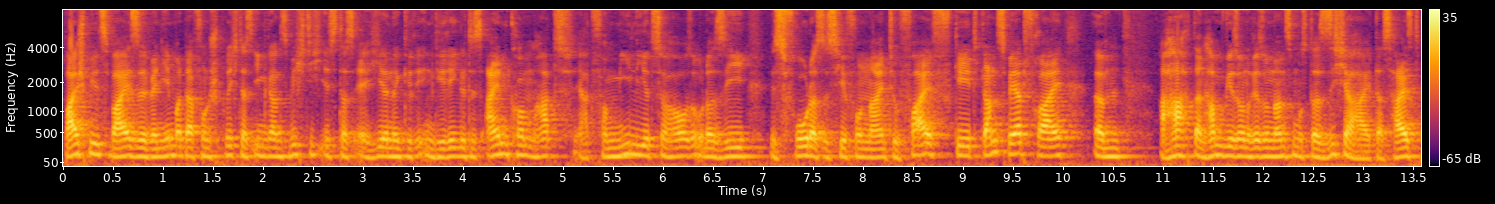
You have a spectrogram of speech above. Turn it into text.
Beispielsweise, wenn jemand davon spricht, dass ihm ganz wichtig ist, dass er hier eine, ein geregeltes Einkommen hat, er hat Familie zu Hause oder sie ist froh, dass es hier von 9 to 5 geht, ganz wertfrei. Ähm, aha, dann haben wir so ein Resonanzmuster Sicherheit. Das heißt,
